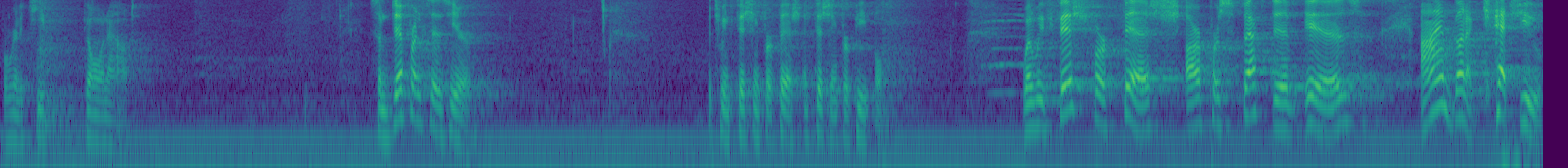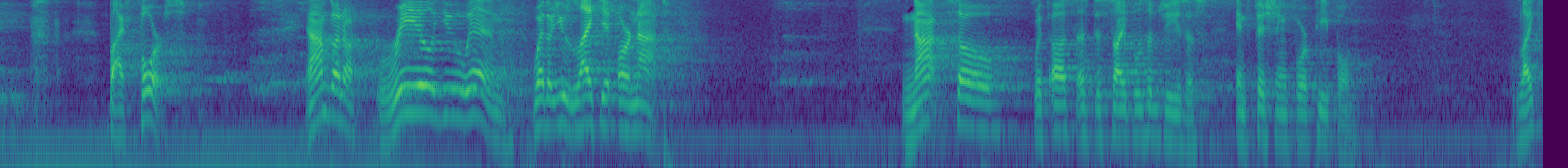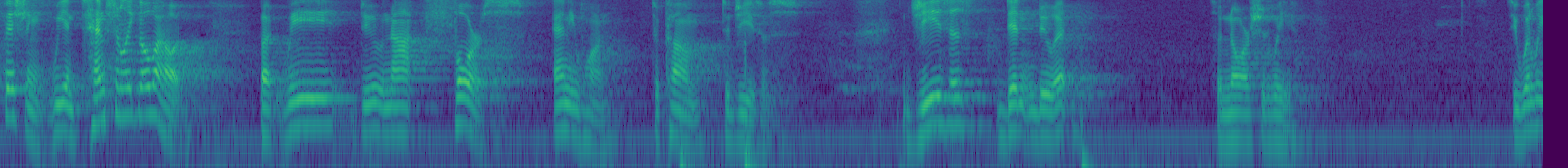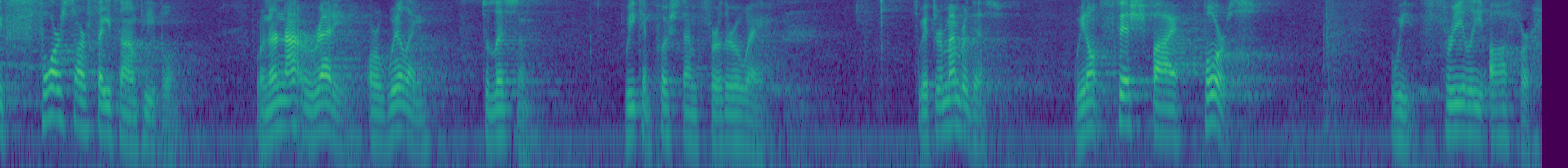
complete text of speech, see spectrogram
But we're gonna keep going out. Some differences here between fishing for fish and fishing for people. When we fish for fish, our perspective is I'm going to catch you by force. And I'm going to reel you in, whether you like it or not. Not so with us as disciples of Jesus in fishing for people. Like fishing, we intentionally go out, but we do not force anyone to come to Jesus. Jesus didn't do it, so nor should we. See, when we force our faith on people, when they're not ready or willing to listen, we can push them further away. We have to remember this. We don't fish by force, we freely offer.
